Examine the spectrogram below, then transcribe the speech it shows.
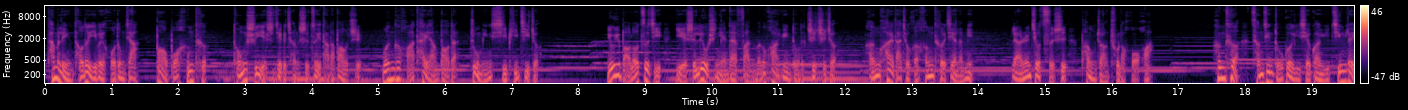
他们领头的一位活动家鲍勃·亨特，同时也是这个城市最大的报纸。温哥华太阳报的著名嬉皮记者，由于保罗自己也是六十年代反文化运动的支持者，很快他就和亨特见了面，两人就此事碰撞出了火花。亨特曾经读过一些关于鲸类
